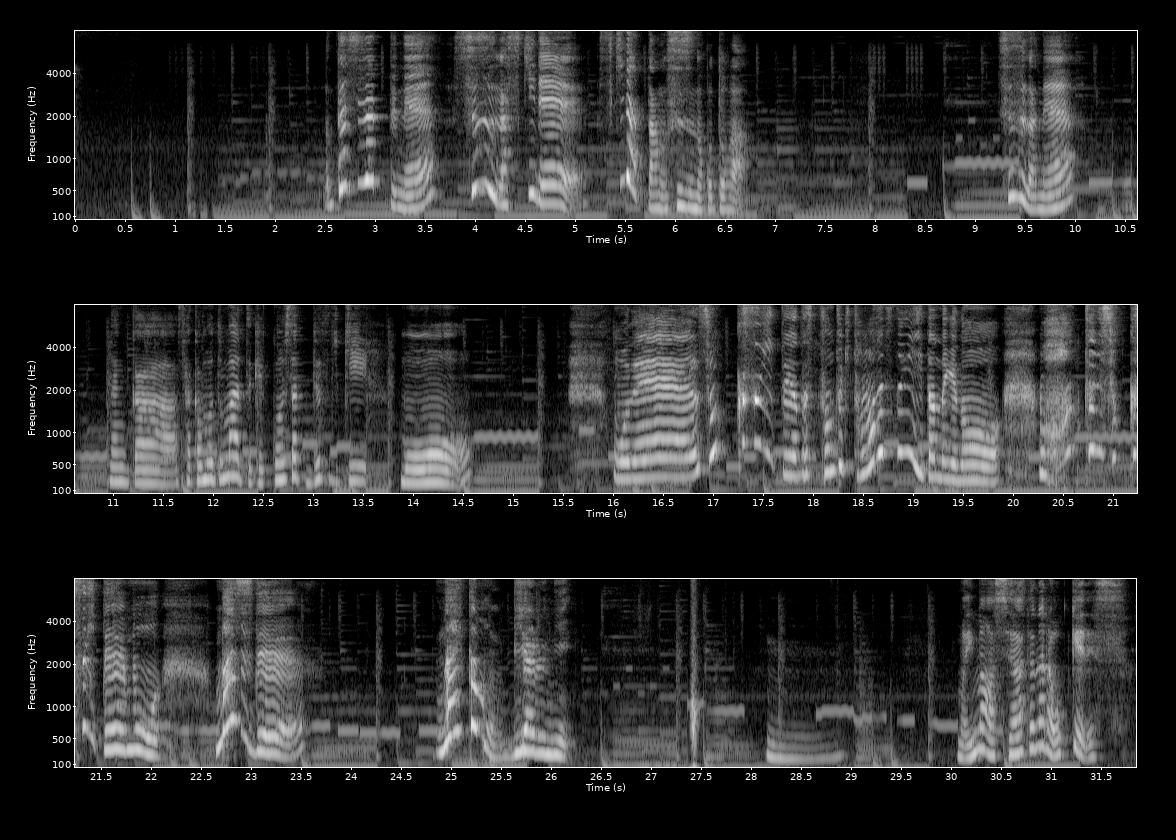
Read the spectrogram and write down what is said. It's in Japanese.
私だってねすずが好きで好きだったのすずのことが。すずがねなんか坂本真綾と結婚したって出た時もうもうねショックすぎて私その時友達の家にいたんだけどもう本当にショックすぎてもうマジで泣いたもんリアルに。うん。まあ今は幸せなら OK です。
